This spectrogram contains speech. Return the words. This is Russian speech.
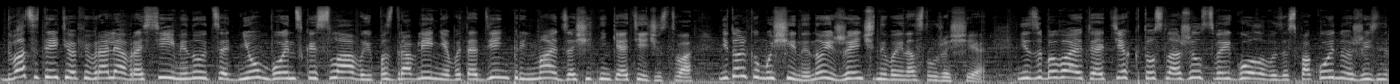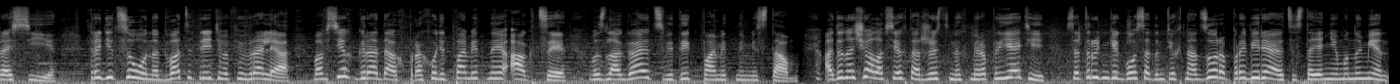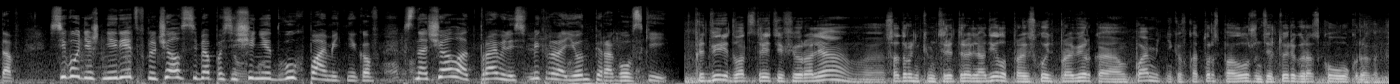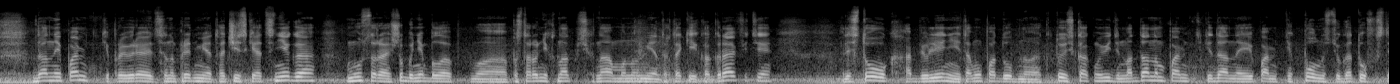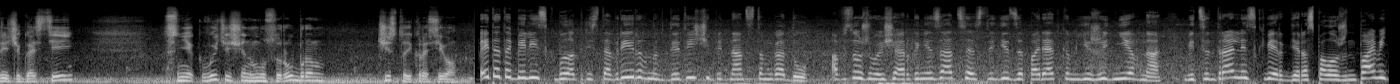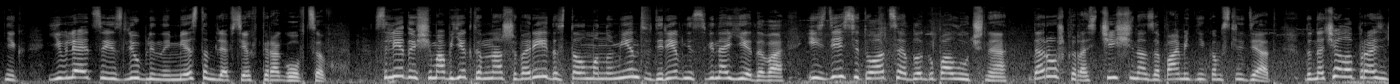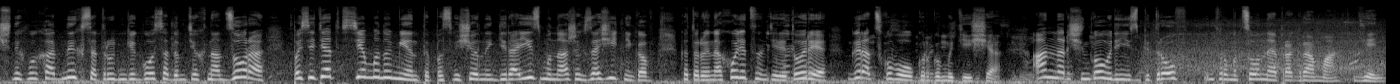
23 февраля в России именуется Днем воинской славы, и поздравления в этот день принимают защитники Отечества. Не только мужчины, но и женщины-военнослужащие. Не забывают и о тех, кто сложил свои головы за спокойную жизнь России. Традиционно 23 февраля во всех городах проходят памятные акции, возлагают цветы к памятным местам. А до начала всех торжественных мероприятий сотрудники Госадомтехнадзора проверяют состояние монументов. Сегодняшний рейд включал в себя посещение двух памятников. Сначала отправились в микрорайон Пироговский. В преддверии 23 февраля э, сотрудниками территориального отдела происходит проверка памятников, которые расположены на территории городского округа. Данные памятники проверяются на предмет очистки от снега, мусора, чтобы не было э, посторонних надписей на монументах, такие как граффити, листовок, объявлений и тому подобного. То есть, как мы видим на данном памятнике, данный памятник полностью готов к встрече гостей. Снег вычищен, мусор убран, чисто и красиво. Этот обелиск был отреставрирован в 2015 году. Обслуживающая организация следит за порядком ежедневно, ведь центральный сквер, где расположен памятник, является излюбленным местом для всех пироговцев. Следующим объектом нашего рейда стал монумент в деревне Свиноедово. И здесь ситуация благополучная. Дорожка расчищена, за памятником следят. До начала праздничных выходных сотрудники Госадомтехнадзора посетят все монументы, посвященные героизму наших защитников, которые находятся на территории городского округа Мытища. Анна Арченкова, Денис Петров. Информационная программа «День».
